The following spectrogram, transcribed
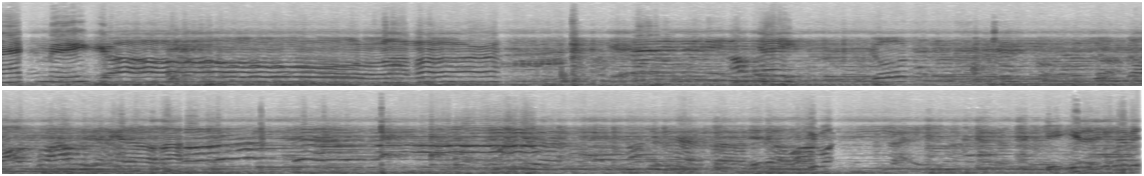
Let me go, lover. Okay, good. Good well, how are we going to get out of that? You know? You You, have it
